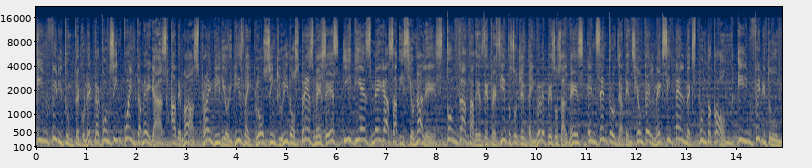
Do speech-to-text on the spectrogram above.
Infinitum te conecta con 50 megas. Además, Prime Video y Disney Plus incluidos 3 meses y 10 megas adicionales. Contrata desde 389 pesos al mes en centros de atención Telmex y telmex.com. Infinitum,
